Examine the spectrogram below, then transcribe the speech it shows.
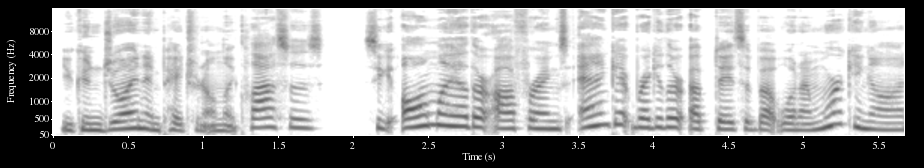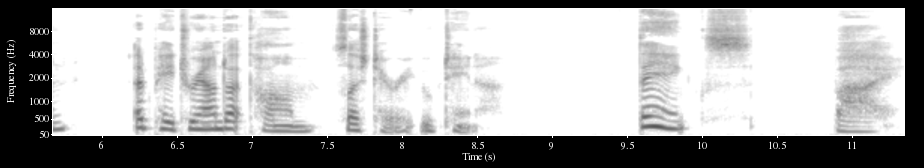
You can join in patron only classes, see all my other offerings, and get regular updates about what I'm working on at patreon.com slash Thanks. Bye.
